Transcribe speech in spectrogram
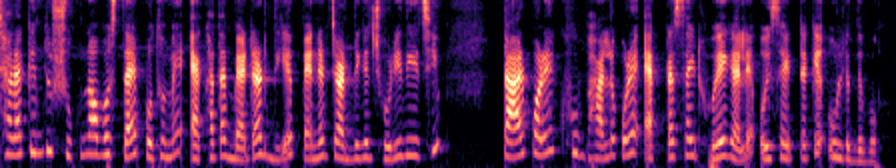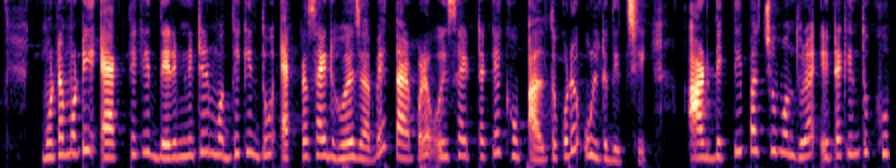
ছাড়া কিন্তু শুকনো অবস্থায় প্রথমে এক হাতা ব্যাটার দিয়ে প্যানের চারদিকে ছড়িয়ে দিয়েছি। তারপরে খুব ভালো করে একটা সাইড হয়ে গেলে ওই সাইডটাকে উল্টে দেব। মোটামুটি এক থেকে দেড় মিনিটের মধ্যে কিন্তু একটা সাইড হয়ে যাবে। তারপরে ওই সাইডটাকে খুব আলতো করে উল্টে দিচ্ছি। আর দেখতেই পাচ্ছ বন্ধুরা, এটা কিন্তু খুব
